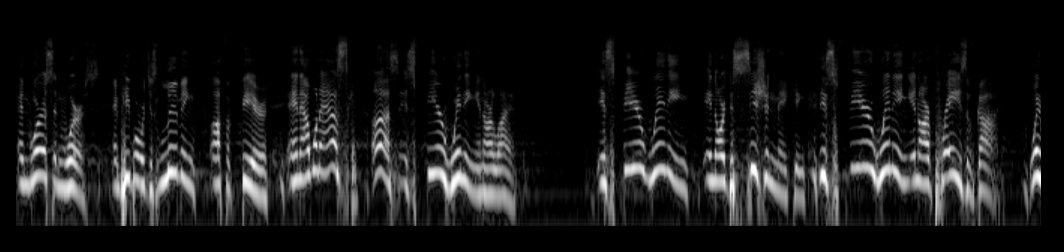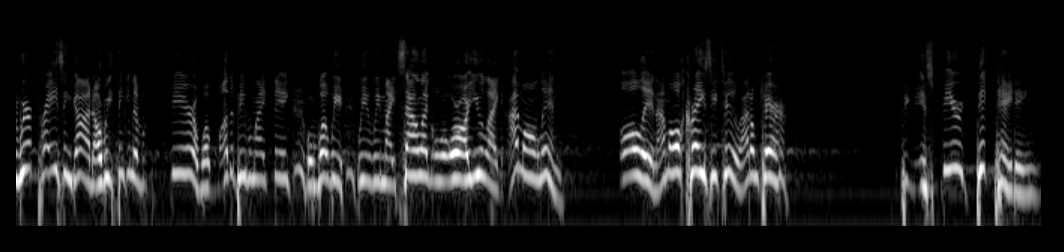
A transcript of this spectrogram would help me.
and worse and worse. And people were just living off of fear. And I want to ask us is fear winning in our life? Is fear winning in our decision making? Is fear winning in our praise of God? When we're praising God, are we thinking of fear or what other people might think or what we, we, we might sound like? Or, or are you like, I'm all in? All in. I'm all crazy too. I don't care. Is fear dictating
